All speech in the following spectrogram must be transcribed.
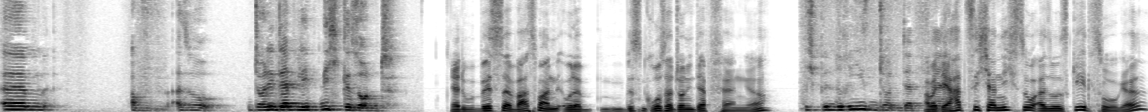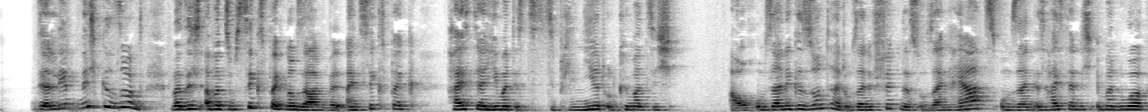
Ähm, auf, also Johnny Depp lebt nicht gesund. Ja, du bist, äh, was man, oder bist ein großer Johnny Depp-Fan, gell? Ich bin ein riesen Johnny Depp-Fan. Aber der hat sich ja nicht so, also es geht so, gell? Der lebt nicht gesund. Was ich aber zum Sixpack noch sagen will, ein Sixpack heißt ja, jemand ist diszipliniert und kümmert sich auch um seine Gesundheit, um seine Fitness, um sein Herz, um sein. Es heißt ja nicht immer nur,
